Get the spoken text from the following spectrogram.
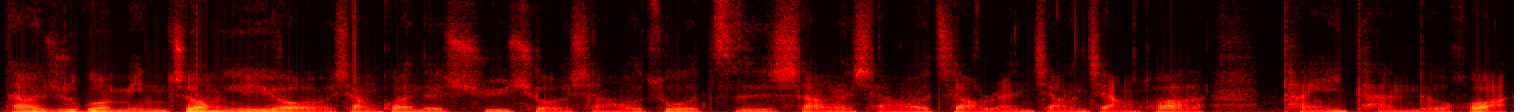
那如果民众也有相关的需求，想要做咨商，想要找人讲讲话、谈一谈的话，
